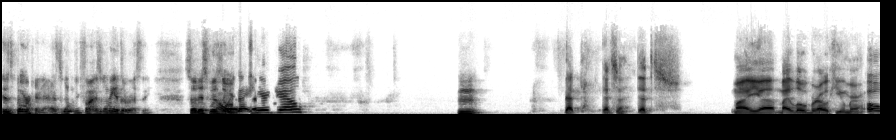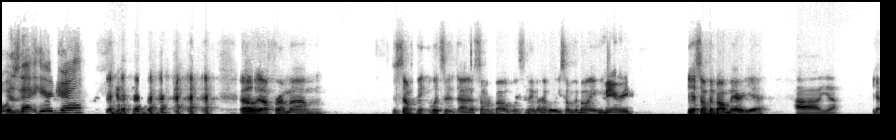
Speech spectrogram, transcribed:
It's more than that. It's going to be fun. It's going to be interesting. So this was Oh, our is that here, Joe? Hmm? That that's a that's my uh my lowbrow humor. Oh, is that here, Joe? oh, uh, from um, something. What's it? Uh, something about what's the name of that movie? Something about Amy. Mary? Yeah, something about Mary. Yeah, Ah, yeah. Yeah.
